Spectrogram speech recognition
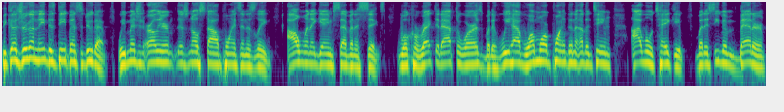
because you're going to need this defense to do that. We mentioned earlier, there's no style points in this league. I'll win a game seven to six. We'll correct it afterwards, but if we have one more point than the other team, I will take it. But it's even better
